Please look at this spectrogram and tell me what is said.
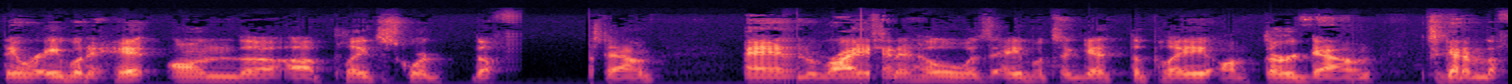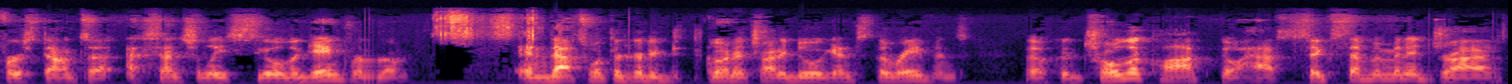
They were able to hit on the uh, play to score the touchdown, and Ryan Tannehill was able to get the play on third down to get him the first down to essentially seal the game for them. And that's what they're going to going to try to do against the Ravens. They'll control the clock. They'll have six, seven minute drives.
